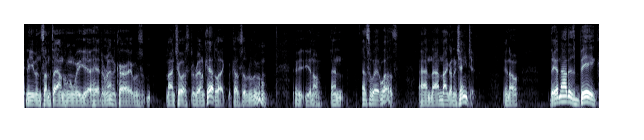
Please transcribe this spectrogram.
And even sometimes when we uh, had to rent a car, it was my choice to rent a Cadillac because of the room. Uh, You know, and that's the way it was. And I'm not going to change it. You know, they're not as big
